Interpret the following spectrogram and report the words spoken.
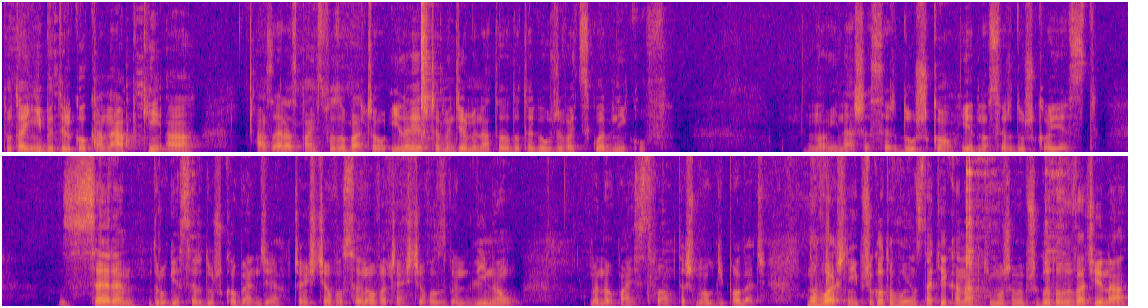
Tutaj niby tylko kanapki, a, a zaraz Państwo zobaczą, ile jeszcze będziemy na to, do tego używać składników. No i nasze serduszko. Jedno serduszko jest z serem, drugie serduszko będzie częściowo serowe, częściowo z wędliną będą Państwo też mogli podać. No właśnie, przygotowując takie kanapki, możemy przygotowywać je na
